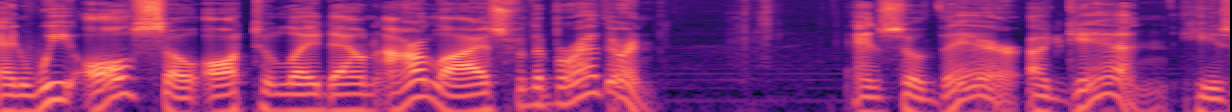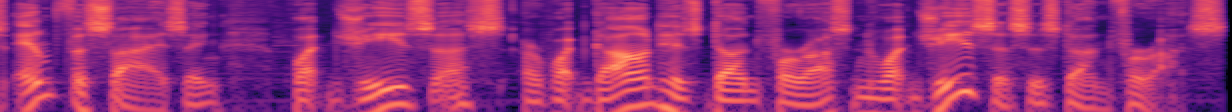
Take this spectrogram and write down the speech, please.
And we also ought to lay down our lives for the brethren. And so, there again, he's emphasizing what Jesus or what God has done for us and what Jesus has done for us.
